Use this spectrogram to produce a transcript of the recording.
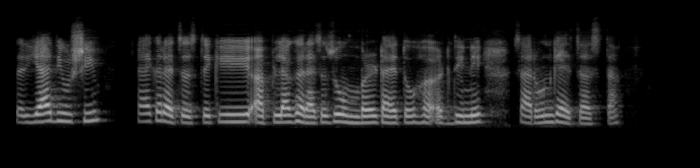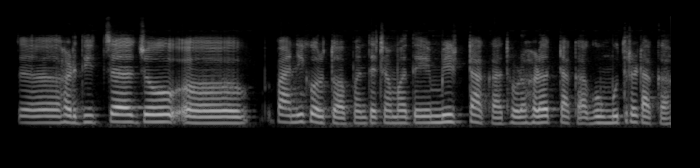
तर या दिवशी काय करायचं असते की आपल्या घराचा जो उंबरठा आहे तो हळदीने सारून घ्यायचा असता. तर हळदीचा जो पाणी करतो आपण त्याच्यामध्ये मीठ टाका थोडं हळद टाका गोमूत्र टाका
